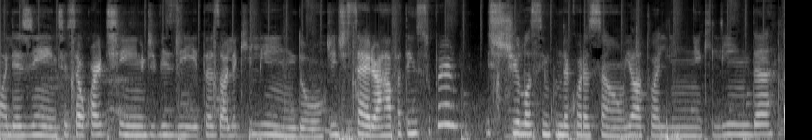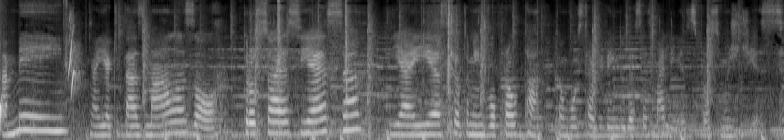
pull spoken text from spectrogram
Olha, gente, esse é o quartinho de visitas. Olha que lindo. Gente, sério, a Rafa tem super estilo assim com decoração. E ó, a toalhinha, que linda. Amei. Aí aqui tá as malas, ó. Trouxe só essa e essa. E aí as que eu também vou pra altar. Então vou estar vivendo dessas malinhas nos próximos dias.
